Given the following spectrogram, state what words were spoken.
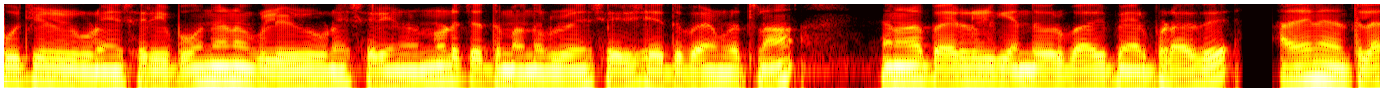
பூச்சிகள் கூடயும் சரி பூஞ்சான குழிகள் கூடயும் சரி நுண்ணோட சத்து மருந்துகளையும் சரி சேர்த்து பயன்படுத்தலாம். இதனால் பயிர்களுக்கு எந்த ஒரு பாதிப்பும் ஏற்படாது. அதே நேரத்தில்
